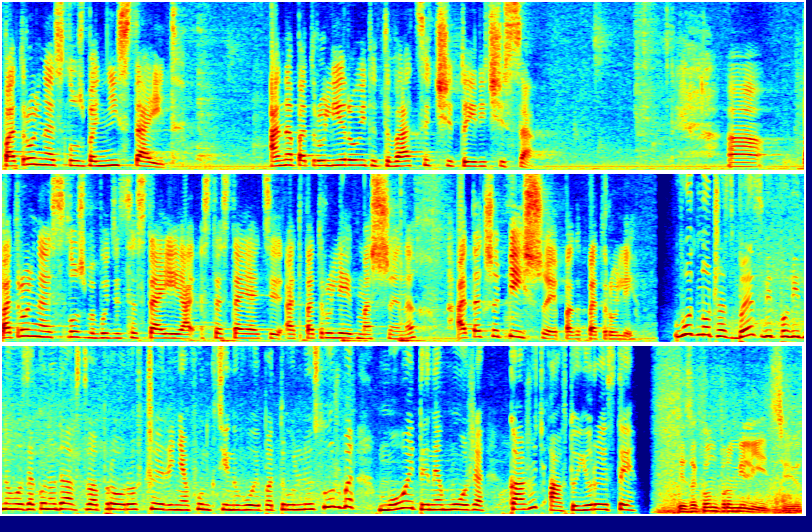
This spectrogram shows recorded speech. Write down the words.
Патрульная служба не стоит. Она патрулирует 24 часа. А, Патрульная служба состоя- состоять от патрулей в машинах, а также пешие па- патрули. Водночас без відповідного законодавства про розширення функцій нової патрульної служби мова йти не може, кажуть автоюристи. І закон про міліцію,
